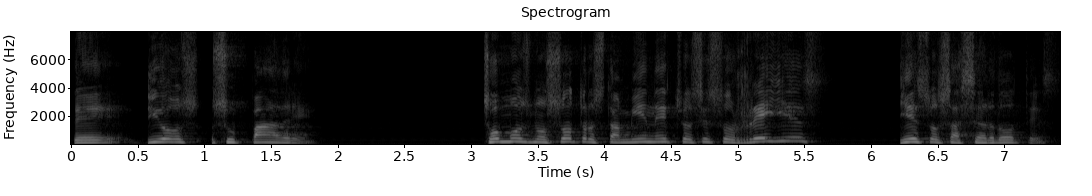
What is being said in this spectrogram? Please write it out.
de Dios su Padre. Somos nosotros también hechos esos reyes y esos sacerdotes.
